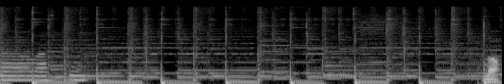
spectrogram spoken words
uh, last race. No.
